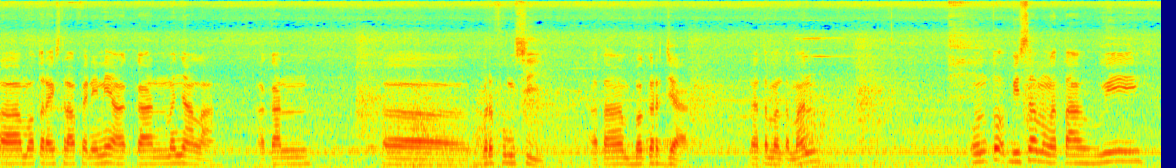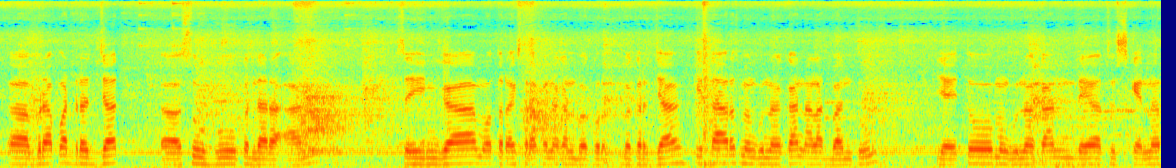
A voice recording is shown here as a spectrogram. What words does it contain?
uh, motor extra fan ini akan menyala, akan berfungsi atau bekerja. Nah, teman-teman, untuk bisa mengetahui uh, berapa derajat uh, suhu kendaraan sehingga motor fan akan bekerja, kita harus menggunakan alat bantu yaitu menggunakan Daihatsu scanner.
